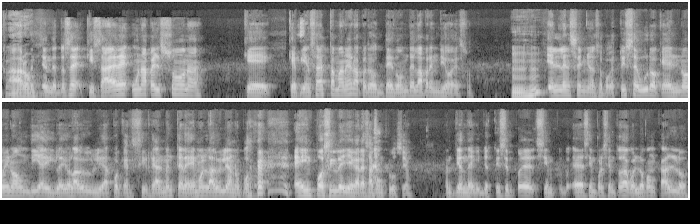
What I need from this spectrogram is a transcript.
Claro. ¿Entiendes? Entonces, quizás eres una persona que, que, piensa de esta manera, pero ¿de dónde él aprendió eso? Uh ¿Quién le enseñó eso? Porque estoy seguro que él no vino a un día y leyó la Biblia, porque si realmente leemos la Biblia, no puede, es imposible llegar a esa conclusión. ¿Entiendes? Yo estoy 100%, 100 de acuerdo con Carlos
